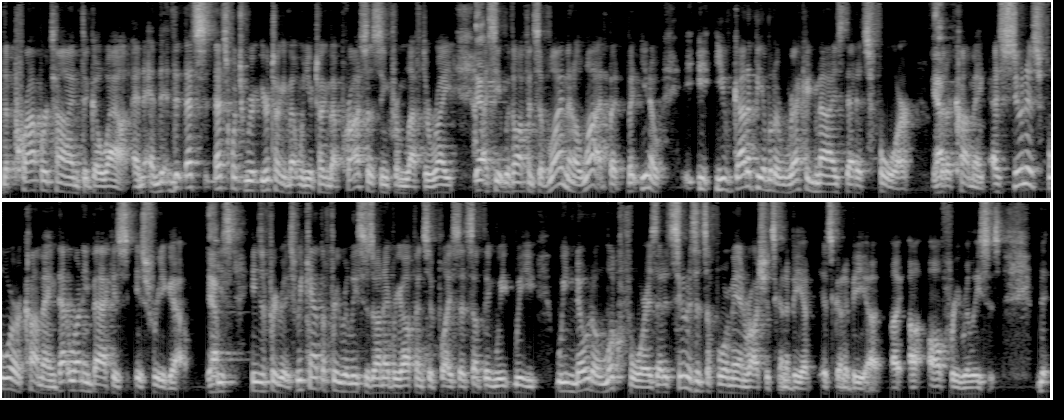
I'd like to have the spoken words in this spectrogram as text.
the proper time to go out. And and th- that's that's what you're talking about when you're talking about processing from left to right. Yeah. I see it with offensive linemen a lot, but but you know y- you've got to be able to recognize that it's four yep. that are coming. As soon as four are coming, that running back is is free to go. Yep. He's he's a free release. We count the free releases on every offensive play. So that's something we we we know to look for. Is that as soon as it's a four man rush, it's going to be a it's going to be a, a, a, all free releases. The,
